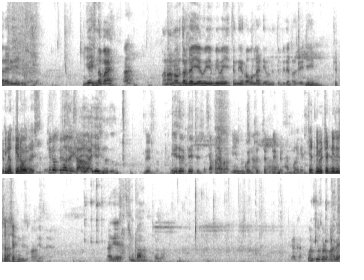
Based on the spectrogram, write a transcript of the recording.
వెరైటీ చేసింది. ఇది చేసిందా బాయ్? మన అన్నం తర్వాత ఏమి ఏం భీమయ్యి చిన్న రవ్వ లాంటి ఏమి తొమ్మిది తింటారు చేసి kilo kilo rice kilo kilo rice అయ్యేసింది అది. దీంట్లో. వేసే టేస్ట్ వచ్చింది కొంచెం చట్నీ పెట్టమ్మా చట్నీ పెట్టు, చట్నీ తీసుకురా చట్నీ తీసుకో పరా. నాకే. వంటలు కూడా బాగానే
